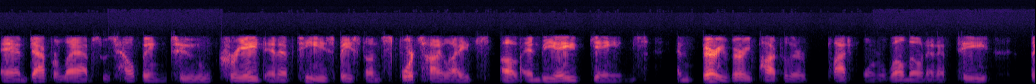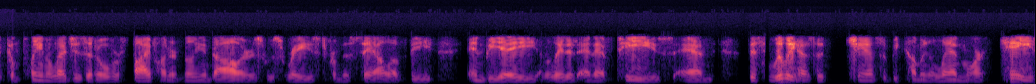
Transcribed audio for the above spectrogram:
and Dapper Labs was helping to create NFTs based on sports highlights of NBA games. And very, very popular platform, a well known NFT the complaint alleges that over $500 million was raised from the sale of the NBA related NFTs. And this really has a chance of becoming a landmark case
